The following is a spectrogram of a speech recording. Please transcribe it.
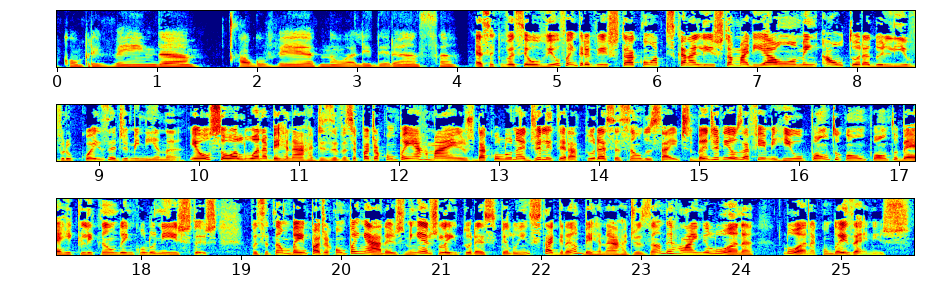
compra e venda, ao governo, à liderança. Essa que você ouviu foi entrevista com a psicanalista Maria Homem, autora do livro Coisa de Menina. Eu sou a Luana Bernardes e você pode acompanhar mais da coluna de literatura, a seção do site bandnewsfmrio.com.br clicando em colunistas. Você também pode acompanhar as minhas leituras pelo Instagram Bernardes Luana, Luana com dois N's.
